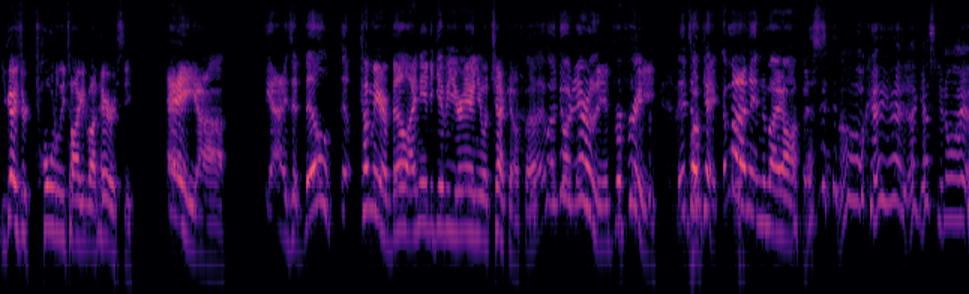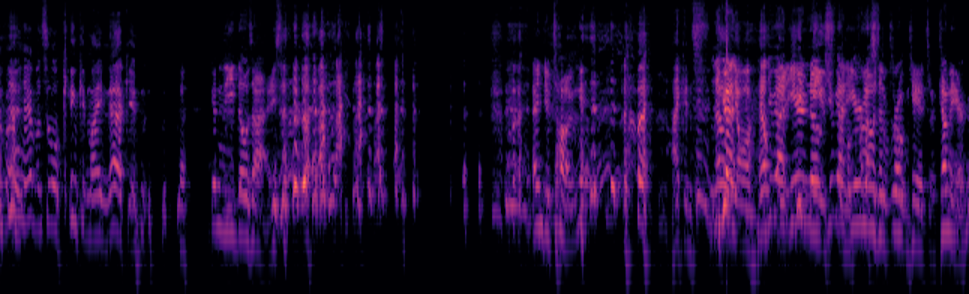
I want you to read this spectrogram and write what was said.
"You guys are totally talking about heresy." Hey, uh, yeah, is it Bill? Bill? Come here, Bill. I need to give you your annual checkup. Uh, we'll do it early and for free. It's okay. Come on into my office. oh okay yeah i guess you know i, I have this little kink in my neck and Gonna need those eyes and your tongue. I can smell You got, your healthy you got ear, nose, you got ear, nose, and throat room. cancer. Come here.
